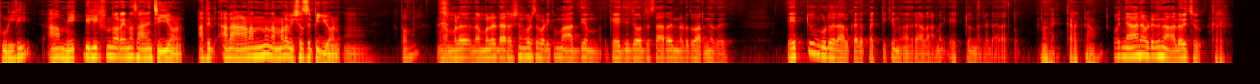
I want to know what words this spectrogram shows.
പുള്ളി ആ മേക്ക് ബിലീഫ് എന്ന് പറയുന്ന സാധനം ചെയ്യുവാണ്. അതിൽ അതാണെന്ന് നമ്മളെ വിശ്വസിപ്പിക്കുവാണ്. അപ്പം നമ്മൾ നമ്മൾ ഡയറക്ഷൻ കോഴ്സ് പഠിക്കുമ്പോൾ ആദ്യം കെ ജി ജോർജ് സാറ് എന്നോട് പറഞ്ഞത് ഏറ്റവും കൂടുതൽ ആൾക്കാരെ പറ്റിക്കുന്ന ഒരാളാണ് ഏറ്റവും നല്ല ഡയറക്ടർ അതെ കറക്റ്റാണ് അപ്പോൾ ഞാൻ അവിടെ ഇരുന്ന് ആലോചിച്ചു. കറക്റ്റ്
